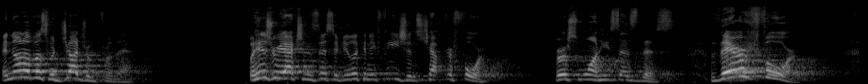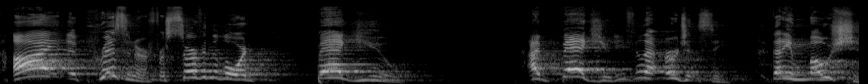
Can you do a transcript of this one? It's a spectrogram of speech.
And none of us would judge him for that. But his reaction is this if you look in Ephesians chapter 4, verse 1, he says this Therefore, I, a prisoner for serving the Lord, beg you. I beg you. Do you feel that urgency, that emotion?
